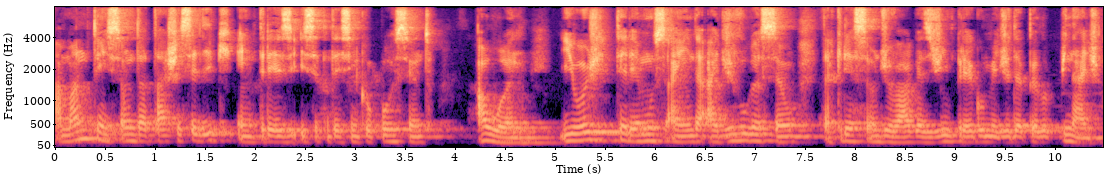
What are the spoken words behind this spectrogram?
a manutenção da taxa Selic em 13,75% ao ano. E hoje teremos ainda a divulgação da criação de vagas de emprego medida pelo PNAD.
